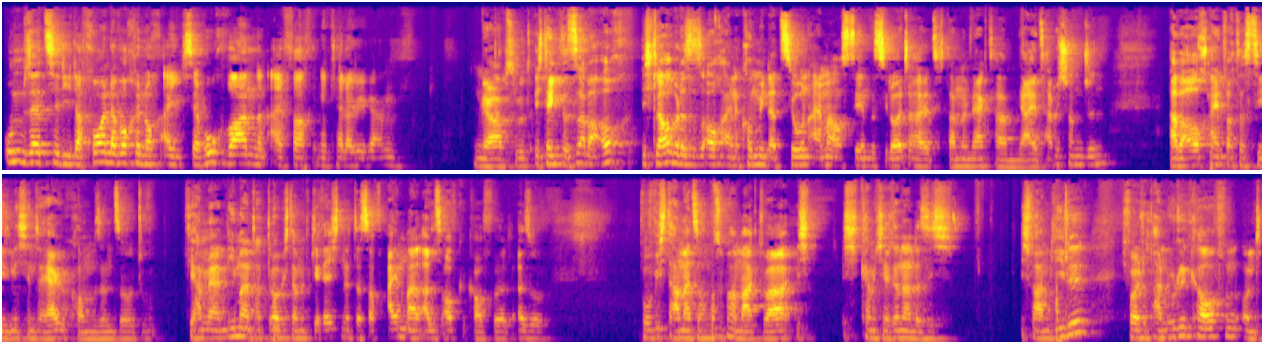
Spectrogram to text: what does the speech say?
Umsätze, die davor in der Woche noch eigentlich sehr hoch waren, dann einfach in den Keller gegangen. Ja, absolut. Ich denke, das ist aber auch, ich glaube, das ist auch eine Kombination einmal aus dem, dass die Leute halt dann bemerkt haben, ja, jetzt habe ich schon einen Gin, aber auch einfach, dass die nicht hinterhergekommen sind. So, du, die haben ja, niemand hat, glaube ich, damit gerechnet, dass auf einmal alles aufgekauft wird. Also, wo ich damals noch im Supermarkt war, ich, ich kann mich erinnern, dass ich, ich war im Lidl, ich wollte ein paar Nudeln kaufen und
